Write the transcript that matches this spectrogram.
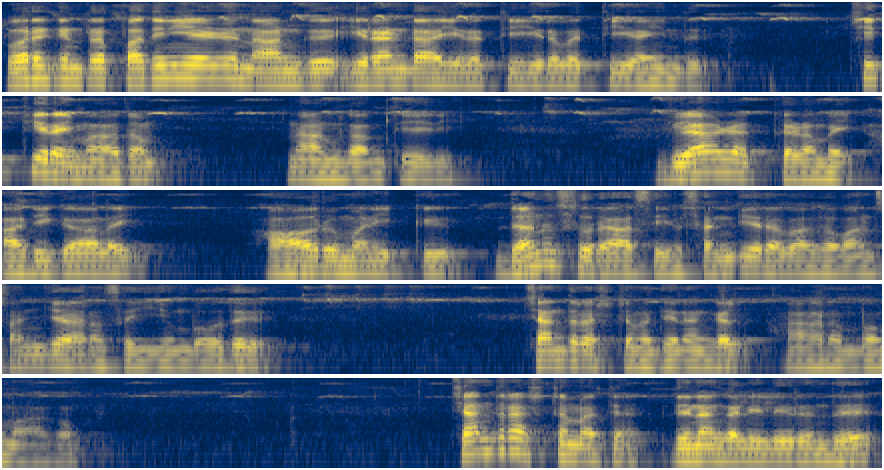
வருகின்ற பதினேழு நான்கு இரண்டாயிரத்தி இருபத்தி ஐந்து சித்திரை மாதம் நான்காம் தேதி. வியாழக்கிழமை அதிகாலை ஆறு மணிக்கு தனுசு ராசியில் சந்திர பகவான் சஞ்சாரம் செய்யும்போது சந்திராஷ்டம தினங்கள் ஆரம்பமாகும். சந்திராஷ்டம தி- தினங்களிலிருந்து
